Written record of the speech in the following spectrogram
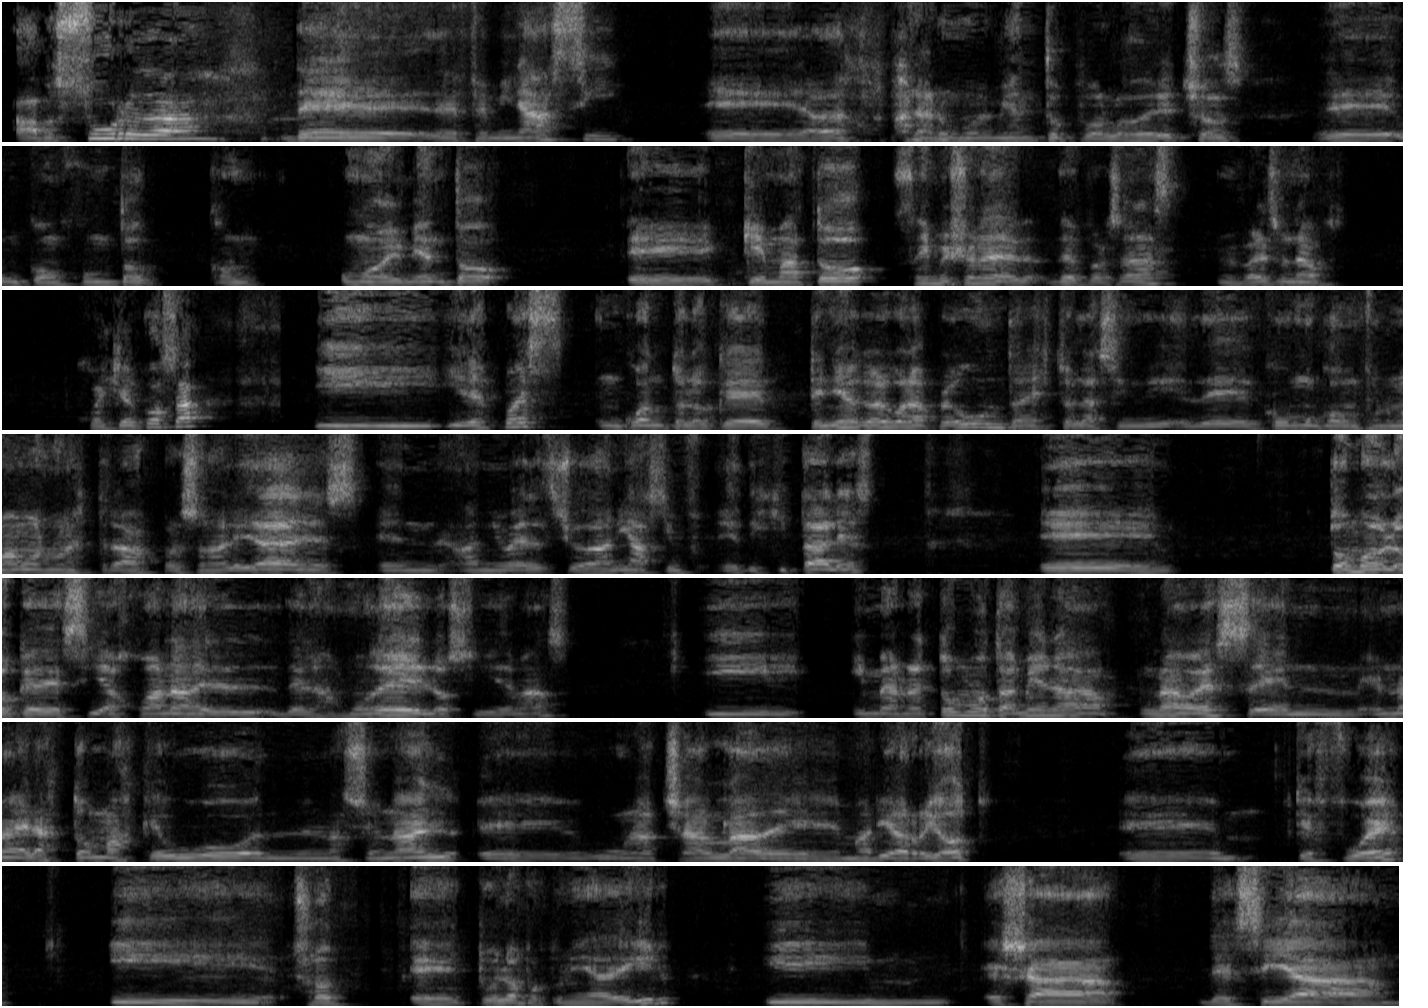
absurda de, feminazi, la verdad, comparar un movimiento por los derechos, un conjunto con un movimiento que mató 6 millones de, de personas, me parece una cualquier cosa, y, después, en cuanto a lo que tenía que ver con la pregunta, esto de cómo conformamos nuestras personalidades a nivel ciudadanías eh, digitales, eh, tomo lo que decía Juana de los modelos y demás, y, me retomo también a, una vez en, una de las tomas que hubo en el Nacional, eh, una charla de María Riot, que fue, y yo tuve la oportunidad de ir, y mm, ella decía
